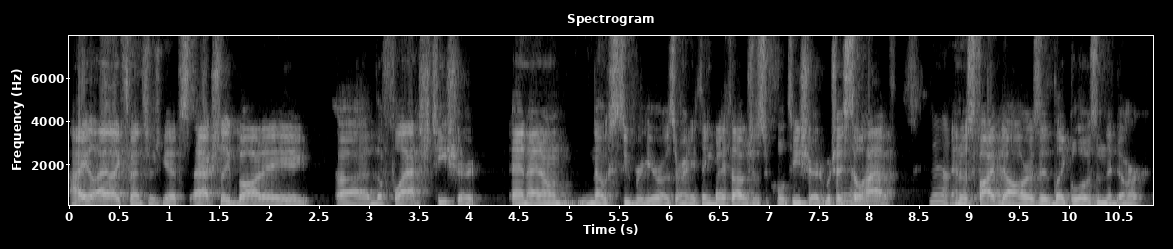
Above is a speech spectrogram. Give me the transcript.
I, I like Spencer's Gifts. I actually bought a, uh, the Flash t-shirt and I don't know superheroes or anything, but I thought it was just a cool t-shirt, which I still have. yeah. and it was five dollars. It like glows in the dark.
